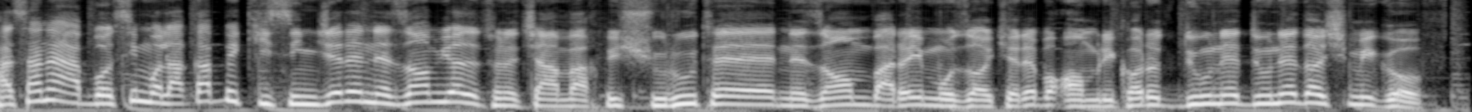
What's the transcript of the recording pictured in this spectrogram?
حسن عباسی ملقب به کیسینجر نظام یادتونه چند وقت پیش شروط نظام برای مذاکره با آمریکا رو دونه دونه داشت می‌گفت.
